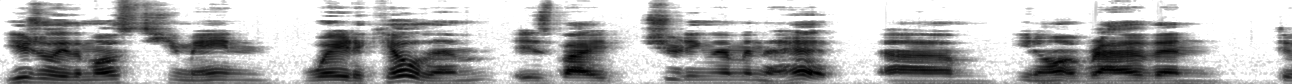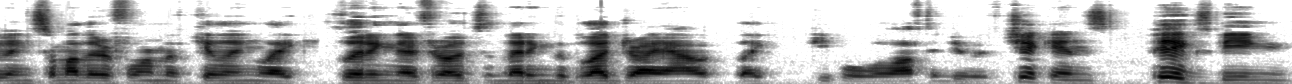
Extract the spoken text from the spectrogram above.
usually the most humane way to kill them is by shooting them in the head. Um, you know, rather than doing some other form of killing, like slitting their throats and letting the blood dry out, like people will often do with chickens. Pigs, being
